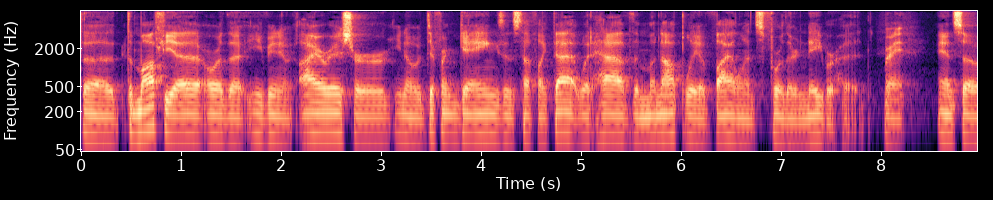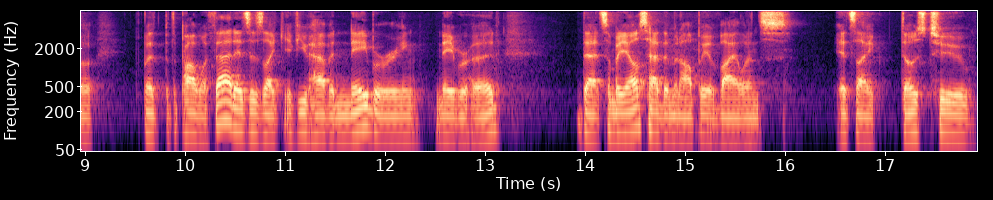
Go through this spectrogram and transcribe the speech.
the the mafia or the even you know, Irish or you know different gangs and stuff like that would have the monopoly of violence for their neighborhood. Right. And so, but but the problem with that is is like if you have a neighboring neighborhood that somebody else had the monopoly of violence, it's like those two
